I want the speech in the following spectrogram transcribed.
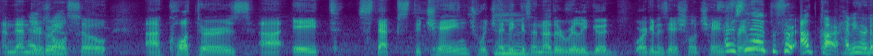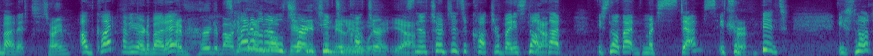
and then I there's agree. also uh, Kotter's uh, eight steps to change, which I think is another really good organizational change Personally, I framework. prefer Adkar. Have you heard about it? Sorry. Adkar, have you heard about it? I've heard about it's it, kind of an alternative to Kotter. it, yeah. It's an alternative to Kotter, but it's not Yeah. that it's not that much steps. It's Sure. a bit, it's not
